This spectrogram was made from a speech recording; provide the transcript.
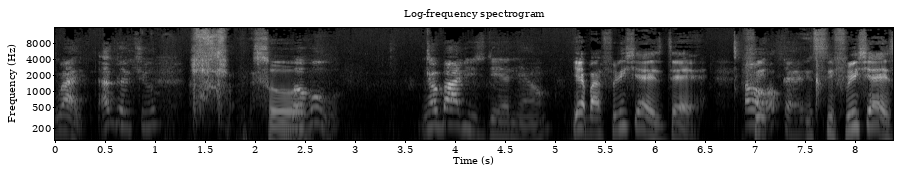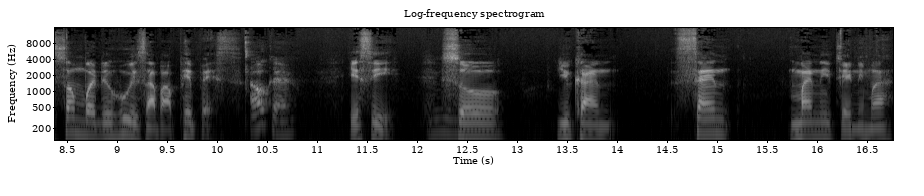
Right. I get you. So. But who? Nobody's there now. Yeah, but Felicia is there. Oh, okay. You see, Felicia is somebody who is about papers. Okay. You see, -hmm. so you can send money to Enima.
